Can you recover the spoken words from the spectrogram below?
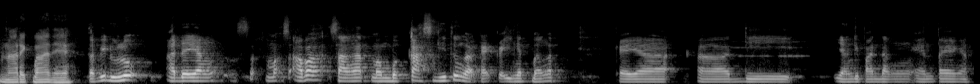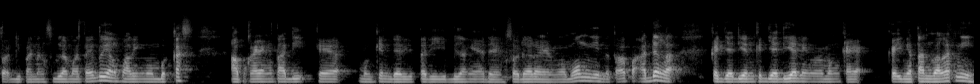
Menarik banget ya. Tapi dulu ada yang apa sangat membekas gitu nggak? Kayak keinget banget. Kayak uh, di yang dipandang enteng atau dipandang sebelah mata itu yang paling membekas. Apakah yang tadi kayak mungkin dari tadi bilangnya ada yang saudara yang ngomongin atau apa? Ada nggak kejadian-kejadian yang memang kayak keingetan banget nih?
